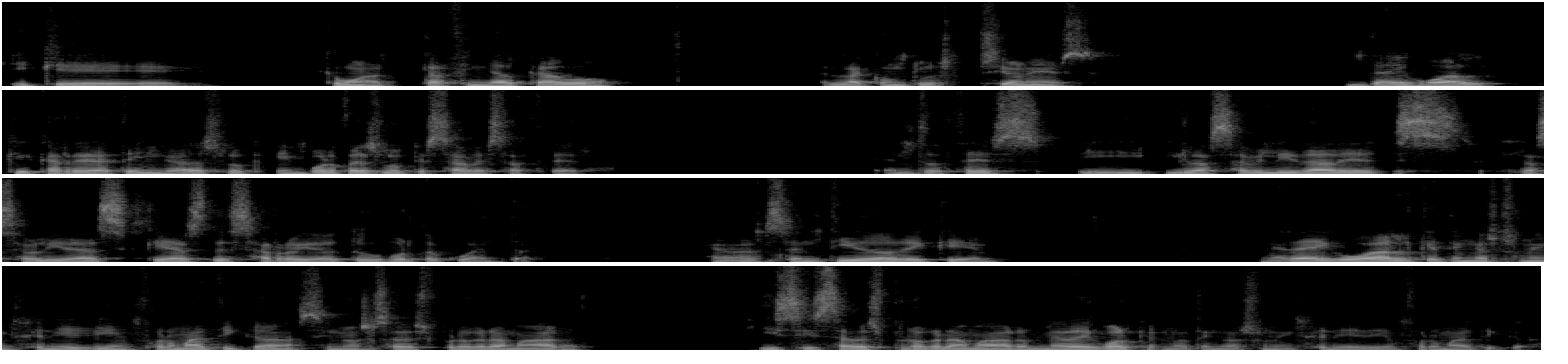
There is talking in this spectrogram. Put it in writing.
y que, bueno, al fin y al cabo la conclusión es, da igual qué carrera tengas, lo que importa es lo que sabes hacer. Entonces, y, las habilidades, las habilidades que has desarrollado tú por tu cuenta. En el sentido de que me da igual que tengas una ingeniería informática si no sabes programar, y si sabes programar, me da igual que no tengas una ingeniería informática.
